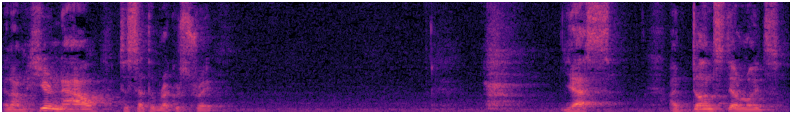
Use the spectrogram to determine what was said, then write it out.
And I'm here now to set the record straight. Yes, I've done steroids,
